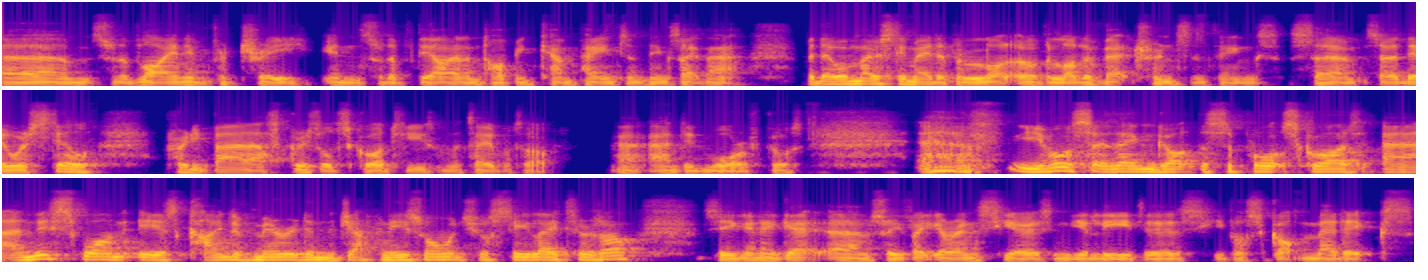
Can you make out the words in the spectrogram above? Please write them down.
um, sort of line infantry in sort of the island hopping campaigns and things like that. But they were mostly made up of a lot of a lot of veterans and things. So so they were still pretty badass grizzled squad to use on the tabletop. Uh, and in war, of course. Uh, you've also then got the support squad, uh, and this one is kind of mirrored in the Japanese one, which you'll see later as well. So you're going to get, um, so you've got your NCOs and your leaders. You've also got medics,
